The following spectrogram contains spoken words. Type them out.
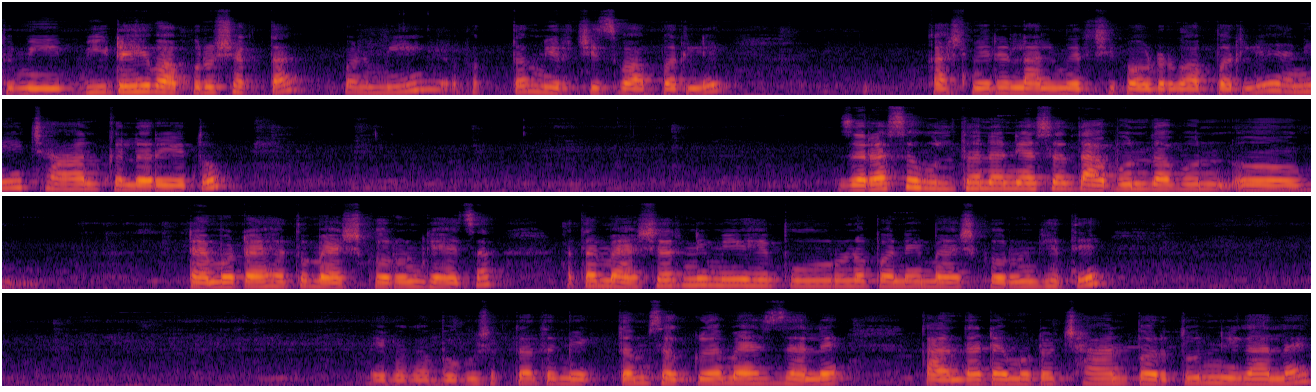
तुम्ही बीटही वापरू शकता पण मी फक्त मिरचीच वापरले. काश्मीरी लाल मिरची पावडर वापरली आणि छान कलर येतो. जरासं उलथनाने असं दाबून दाबून टॅमॅटो आहे तो मॅश करून घ्यायचा. आता मॅशरने मी हे पूर्णपणे मॅश करून घेते. हे बघा बघू शकता तुम्ही एकदम सगळं मॅश झालं आहे कांदा टॅमॅटो छान परतून निघाला आहे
